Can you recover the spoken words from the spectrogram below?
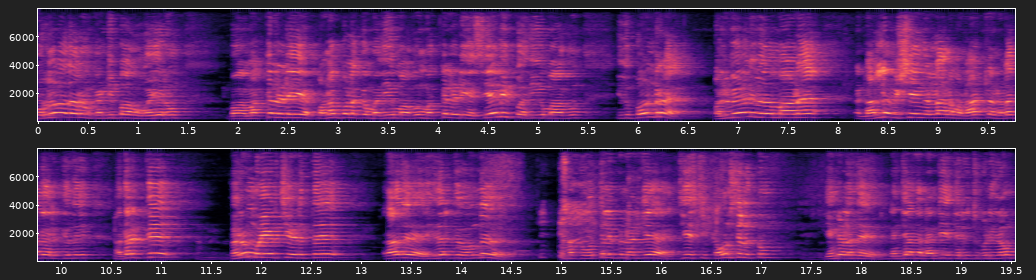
பொருளாதாரம் கண்டிப்பாக உயரும். மக்களிடையே பணப்பழக்கம் அதிகமாகும் மக்களிடையே சேமிப்பு அதிகமாகும். இது போன்ற பல்வேறு விதமான நல்ல விஷயங்கள்லாம் நம்ம நாட்டில் நடக்க இருக்குது. அதற்கு பெரும் முயற்சி எடுத்து அதாவது இதற்கு வந்து நமக்கு ஒத்துழைப்பு நல்கிய ஜிஎஸ்டி கவுன்சிலுக்கும் எங்களது நெஞ்சார்ந்த நன்றியை தெரிவித்துக் கொள்கிறோம்.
